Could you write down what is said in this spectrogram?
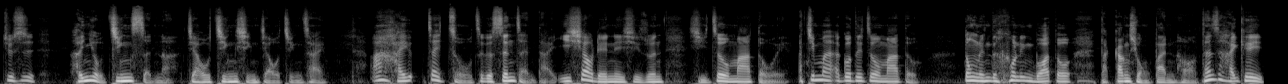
就是很有精神呐，较精神较精彩啊，还在走这个伸展台，伊少年的时阵是做 model 的，啊，今麦啊个在做 model。当然可能无法度逐工上班吼，但是还可以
